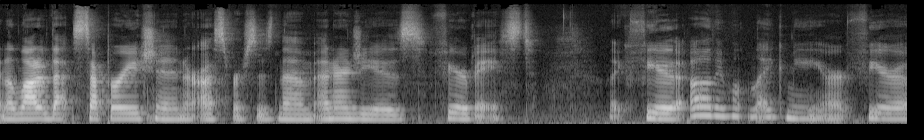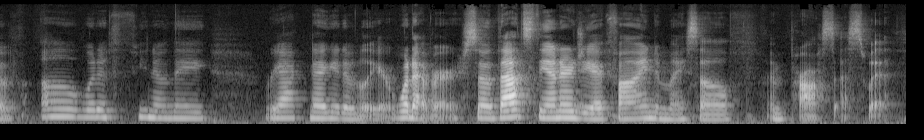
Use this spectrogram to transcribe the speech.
and a lot of that separation or us versus them energy is fear based like fear that oh they won't like me or fear of oh what if you know they react negatively or whatever so that's the energy i find in myself and process with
